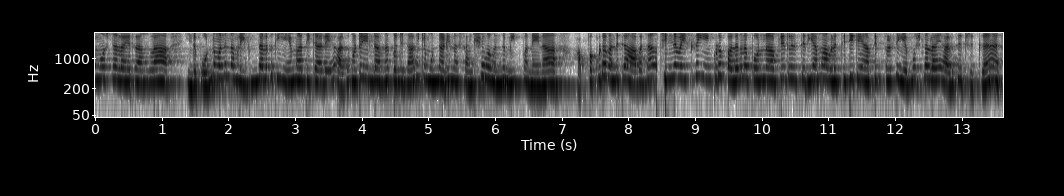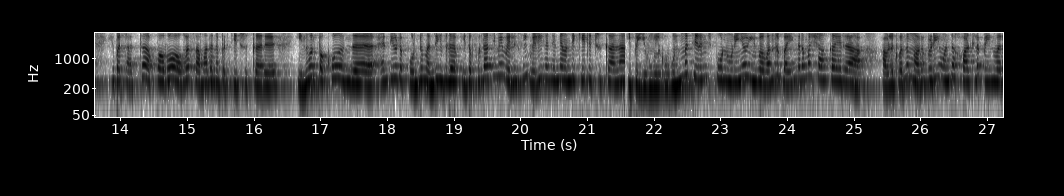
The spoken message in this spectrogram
எமோஷ்னல் ஆயிடுறாங்களா? இந்த பொண்ணு வந்து நம்மளை இந்த அளவுக்கு ஏமாத்திட்டாலே அது மட்டும் இல்லாமல் கொஞ்ச நாளைக்கு முன்னாடி நான் சங்ஷுவை வந்து மீட் பண்ணேனா அப்போ கூட வந்துட்டு அவள் தான் சின்ன வயசில் என் கூட பழகின பொண்ணு அப்படின்றது தெரியாமல் அவளை திட்டிட்டேன் அப்படின்னு சொல்லிட்டு எமோஷ்னலாகி அழுதுட்டு இருக்கேன். இப்போ தத்து அப்பாவோ அவங்கள சமாதானப்படுத்திட்டு இருக்காரு. இன்னொரு பக்கம் இந்த ஆன்ட்டியோட பொண்ணு வந்து இதில் இதை ஃபுல்லாத்தையுமே வெளி வெளியில் நின்று வந்து கேட்டுட்டு இருக்காளா இப்போ இவங்களுக்கு உண்மை தெரிஞ்சு போனோனையும் இவ வந்து பயங்கரமாக ஷாக் ஆயிடுறா. அவளுக்கு வந்து மறுபடியும் வந்து ஹார்ட்டில் பெயின் வர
